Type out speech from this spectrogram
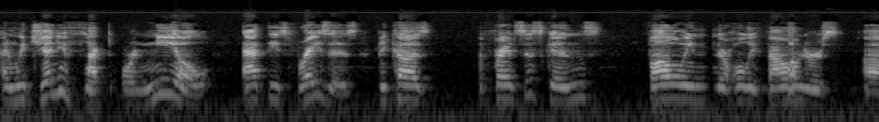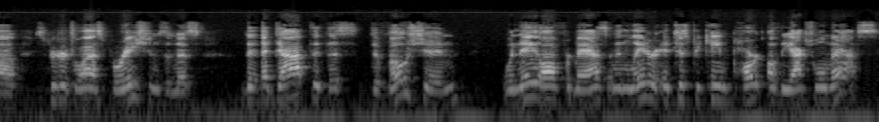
And we genuflect or kneel at these phrases because the Franciscans following their holy founders' uh, spiritual aspirations in this, adapted this devotion when they offered mass, and then later it just became part of the actual mass.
